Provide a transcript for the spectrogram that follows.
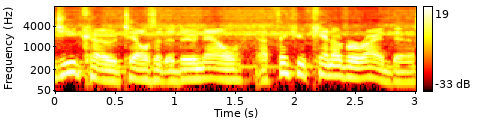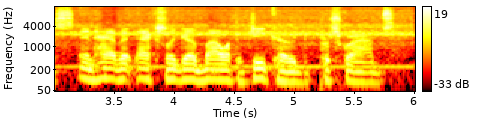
G code tells it to do. Now, I think you can override this and have it actually go by what the G code prescribes.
